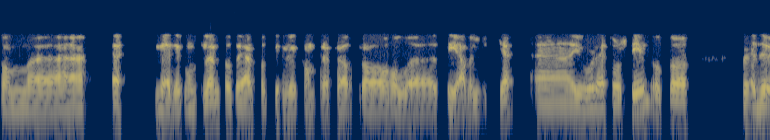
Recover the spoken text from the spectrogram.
som eh, mediekonsulent. Altså hjelpe å skrive kampreferat for å holde sida ved like. Eh, gjorde det et års tid. og så ble det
